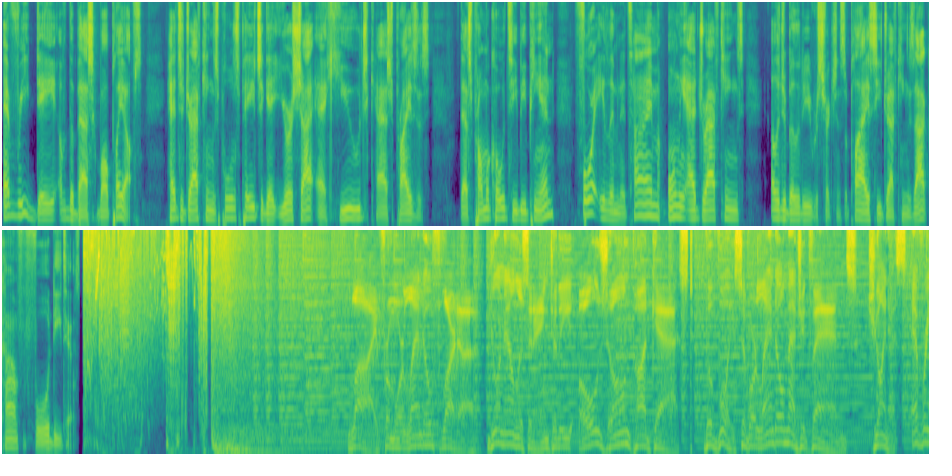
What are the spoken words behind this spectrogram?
every day of the basketball playoffs. Head to DraftKings Pools page to get your shot at huge cash prizes. That's promo code TBPN for a limited time only at DraftKings. Eligibility restrictions apply. See DraftKings.com for full details. Live from Orlando, Florida, you're now listening to the Ozone Podcast, the voice of Orlando Magic fans. Join us every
